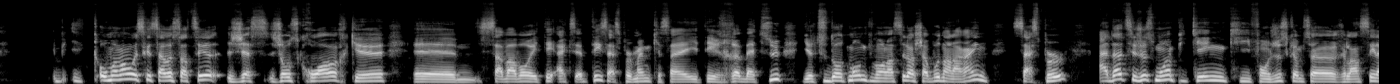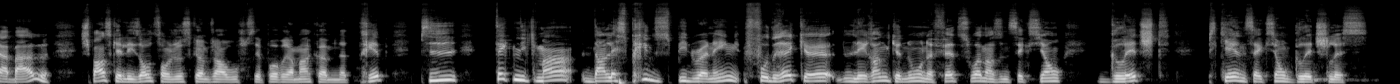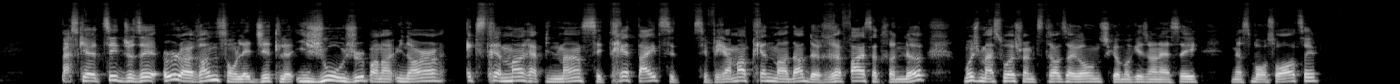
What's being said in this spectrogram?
au moment où est-ce que ça va sortir, j'ose croire que euh, ça va avoir été accepté. Ça se peut même que ça ait été rebattu. Y a-tu d'autres mondes qui vont lancer leur chapeau dans l'arène? Ça se peut. À date, c'est juste moi et King qui font juste comme se relancer la balle. Je pense que les autres sont juste comme genre, ouf, c'est pas vraiment comme notre trip. Puis, techniquement, dans l'esprit du speedrunning, faudrait que les runs que nous, on a fait soient dans une section glitched puis qu'il y ait une section glitchless. Parce que, tu sais, je veux dire, eux, leurs runs sont legit. Là. Ils jouent au jeu pendant une heure extrêmement rapidement. C'est très tête. C'est vraiment très demandant de refaire cette run-là. Moi, je m'assois, je fais un petit 30 secondes. Je suis comme, OK, j'en ai assez. Merci, bonsoir, tu sais.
